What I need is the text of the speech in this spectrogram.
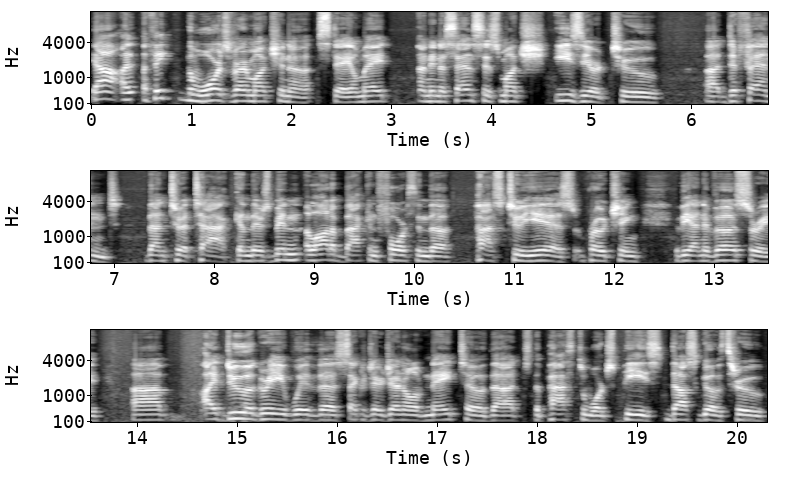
Yeah, I, I think the war is very much in a stalemate, and in a sense, it's much easier to uh, defend than to attack. And there's been a lot of back and forth in the past two years approaching the anniversary. Uh, I do agree with the Secretary General of NATO that the path towards peace does go through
